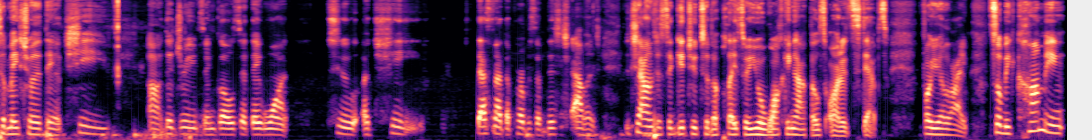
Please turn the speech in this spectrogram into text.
to make sure that they achieve uh, the dreams and goals that they want to achieve. That's not the purpose of this challenge. The challenge is to get you to the place where you're walking out those ordered steps for your life. So becoming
